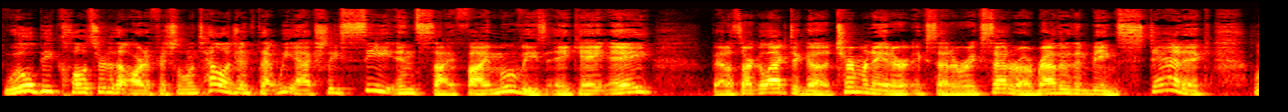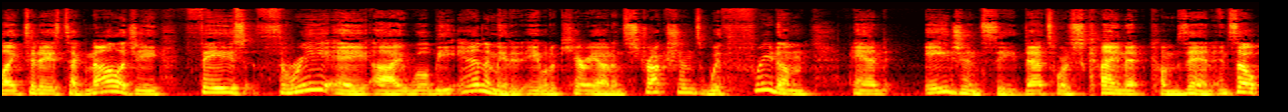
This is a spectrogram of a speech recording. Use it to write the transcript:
will be closer to the artificial intelligence that we actually see in sci fi movies, aka Battlestar Galactica, Terminator, etc., etc. Rather than being static like today's technology, Phase 3 AI will be animated, able to carry out instructions with freedom and agency. That's where Skynet comes in. And so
